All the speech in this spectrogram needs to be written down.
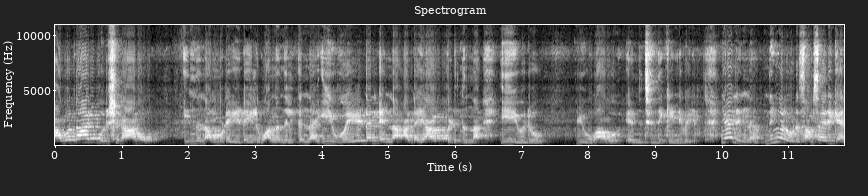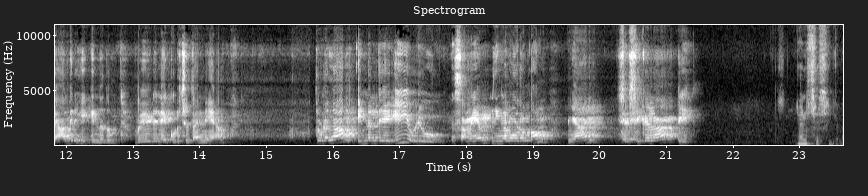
അവതാര പുരുഷനാണോ ഇന്ന് നമ്മുടെ ഇടയിൽ വന്ന് നിൽക്കുന്ന ഈ വേടൻ എന്ന അടയാളപ്പെടുത്തുന്ന ഈ ഒരു യുവാവ് എന്ന് ചിന്തിക്കേണ്ടി വരും. ഞാൻ ഇന്ന് നിങ്ങളോട് സംസാരിക്കാൻ ആഗ്രഹിക്കുന്നതും വേടനെ കുറിച്ച് തന്നെയാണ്. തുടങ്ങാം. ഇന്നത്തെ ഈ ഒരു സമയം നിങ്ങളോടൊപ്പം ഞാൻ ശശികല ഞാൻ ശശികല.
